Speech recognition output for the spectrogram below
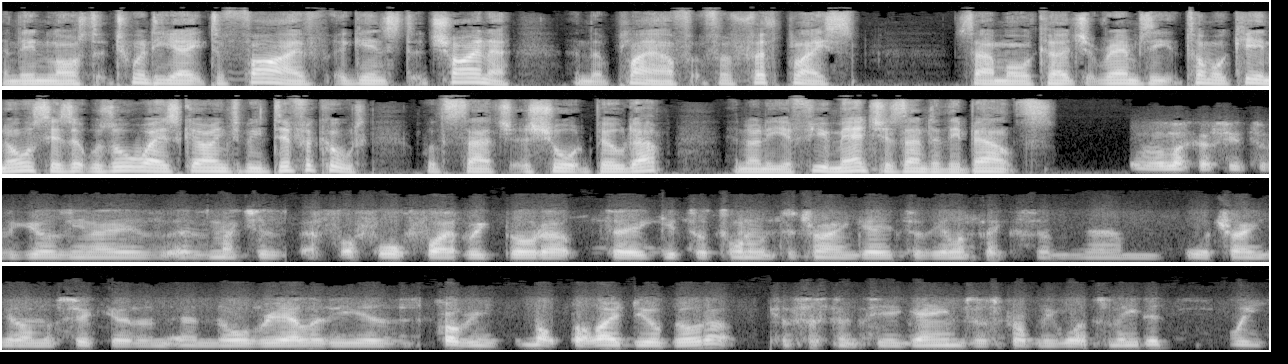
and then lost 28 to 5 against China in the playoff for fifth place. Samoa coach Ramsey Tomokino says it was always going to be difficult with such a short build-up and only a few matches under their belts. Well, like I said to the girls, you know, as, as much as a four or five week build up to get to a tournament to try and go to the Olympics and um, or try and get on the circuit, and, and all reality is probably not the ideal build up. Consistency of games is probably what's needed. We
